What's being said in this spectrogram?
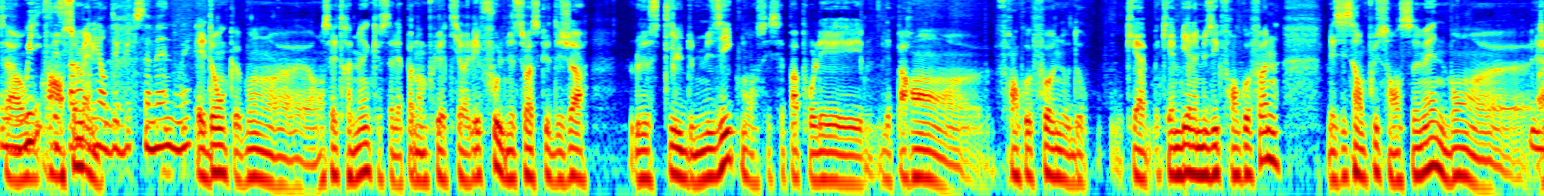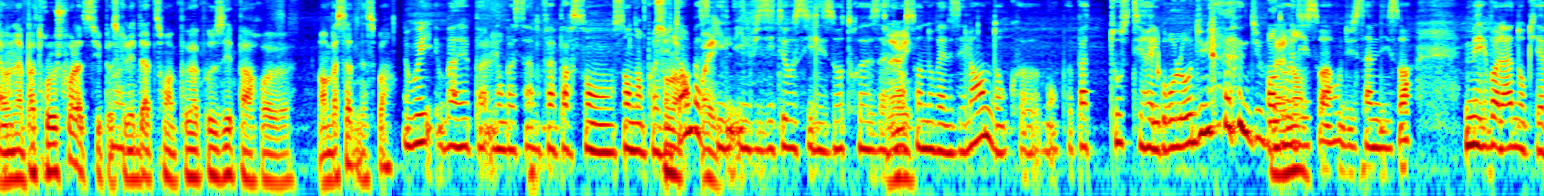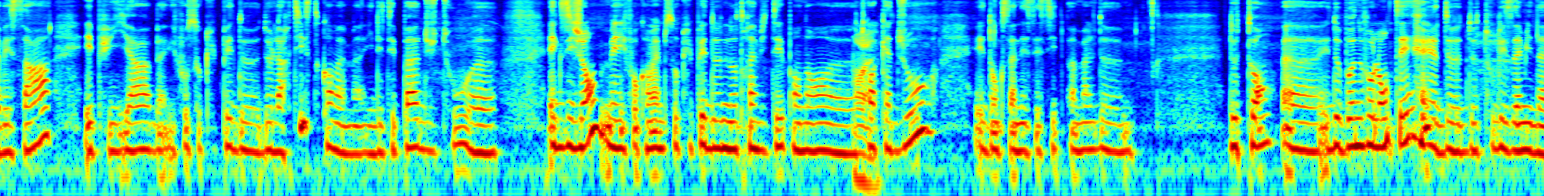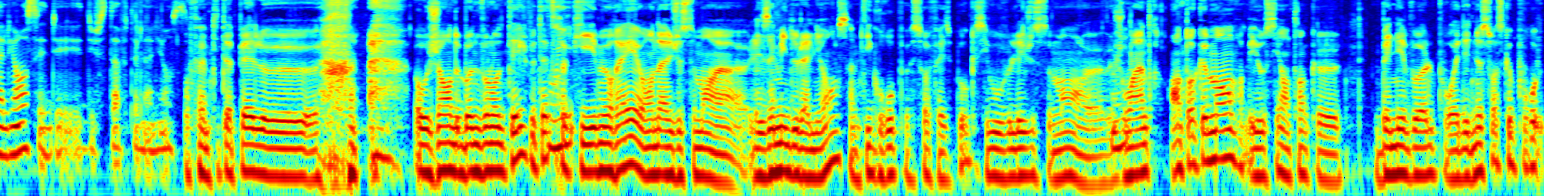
Euh, oui, enfin, c'est en ça, semaine. oui, en début de semaine, oui. Et donc, bon, euh, on sait très bien que ça n'allait pas non plus attirer les foules, ne serait-ce que déjà le style de musique. Bon, si c'est pas pour les, les parents euh, francophones ou, de- qui, a- qui aiment bien la musique francophone, mais si c'est en plus en semaine, bon, euh, on n'a pas trop le choix là-dessus parce que les dates sont un peu imposées par euh, l'ambassade, n'est-ce pas? Oui, bah, par l'ambassade, enfin par son, son emploi Son du em- temps, parce oui. qu'il il visitait aussi les autres alliances oui. en Nouvelle-Zélande. Donc, euh, bon, on peut pas tous tirer le gros lot du, du Ben vendredi soir ou du samedi soir. Mais voilà, donc il y avait ça. Et puis, il, y a, ben, il faut s'occuper de, de l'artiste quand même. Il n'était pas du tout euh, exigeant, mais il faut quand même s'occuper de notre invité pendant euh, Ouais. 3-4 jours. Et donc, ça nécessite pas mal de de temps euh, et de bonne volonté de, de tous les amis de l'Alliance et des- du staff de l'Alliance. On fait un petit appel euh, aux gens de bonne volonté, peut-être, Oui. qui aimeraient. On a justement euh, les Amis de l'Alliance, un petit groupe sur Facebook. Si vous voulez justement joindre en tant que membre, mais aussi en tant que bénévole pour aider, ne serait-ce que pour,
